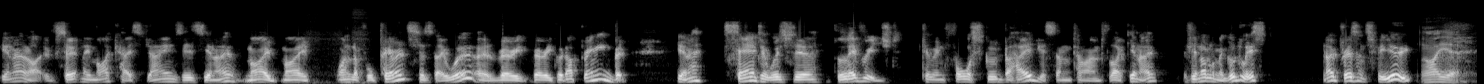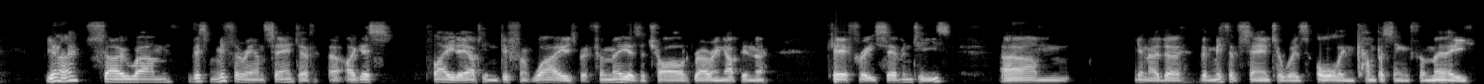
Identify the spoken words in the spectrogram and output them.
You know, like certainly my case, James, is, you know, my, my wonderful parents, as they were, a very, very good upbringing, but, you know, Santa was uh, leveraged to enforce good behaviour sometimes. Like, you know, if you're not on the good list, no presents for you. Oh, yeah. You know, so um, this myth around Santa, uh, I guess, played out in different ways. But for me, as a child growing up in the carefree 70s, um, you know, the, the myth of Santa was all encompassing for me.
